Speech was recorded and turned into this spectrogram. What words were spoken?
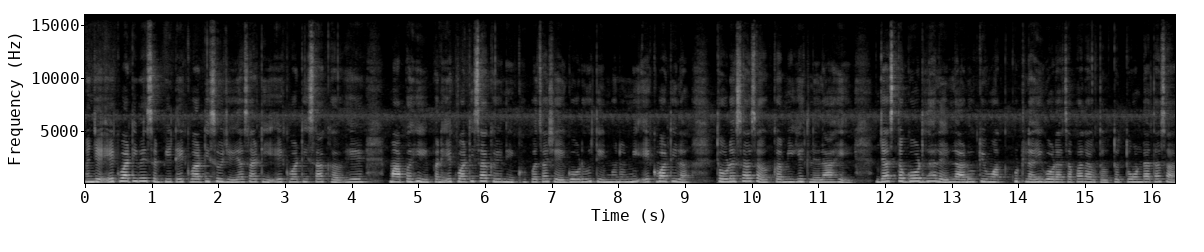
म्हणजे एक वाटी बेसन पीठ एक वाटी सुजी यासाठी एक वाटी साखर हे मापही पण एक वाटी साखरेने खूपच असे गोड होतील म्हणून मी एक वाटीला थोडंसं असं कमी घेतलेलं आहे. जास्त गोड झाले लाडू किंवा कुठलाही गोडाचा पदार्थ तो तोंडात असा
